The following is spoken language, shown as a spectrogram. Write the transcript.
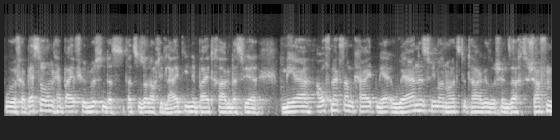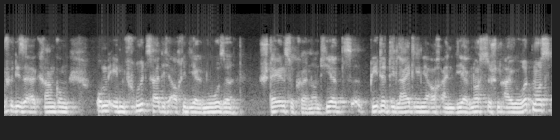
wo wir Verbesserungen herbeiführen müssen. Das, dazu soll auch die Leitlinie beitragen, dass wir mehr Aufmerksamkeit, mehr Awareness, wie man heutzutage so schön sagt, schaffen für diese Erkrankung, um eben frühzeitig auch die Diagnose stellen zu können. Und hier bietet die Leitlinie auch einen diagnostischen Algorithmus.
